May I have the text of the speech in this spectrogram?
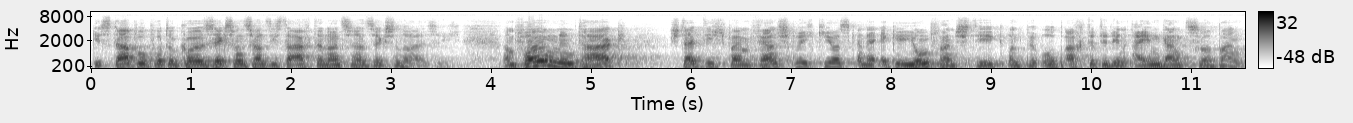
Gestapo-Protokoll 26.08.1936. Am folgenden Tag stand ich beim Fernsprechkiosk an der Ecke Jungfernsteg und beobachtete den Eingang zur Bank.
